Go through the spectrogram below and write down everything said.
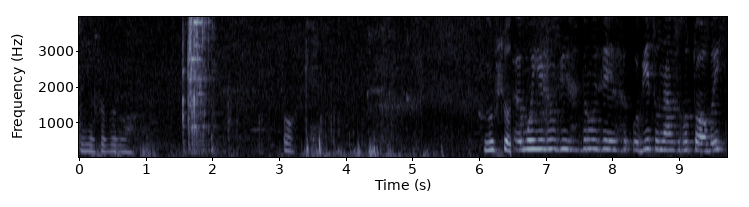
Це я заберу. Окей. Ну все, мої любі друзі, обід у нас готовий.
